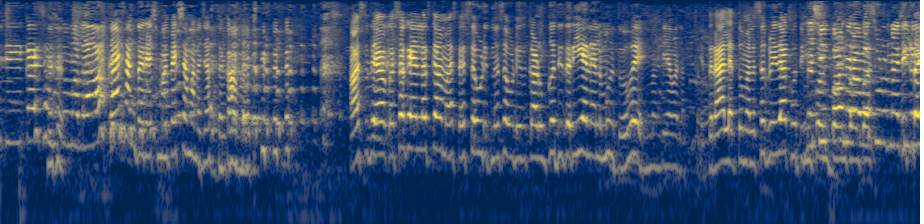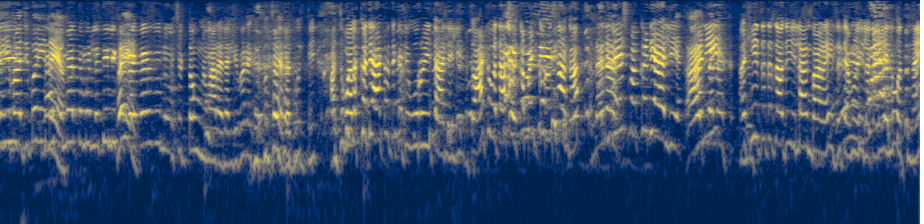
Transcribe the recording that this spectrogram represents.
नाही. काय सांगता रेशमापेक्षा मला जास्त काम आहे. असू द्या का सगळ्यांनाच काम असतात सवडीत न सवडीत काढून कधीतरी येण्याला महत्त्व होय? मग यावं लागतं. तर आल्यात तुम्हाला सगळी दाखवते मी कोण कोण कोण कोण. तिकडं ही माझी बहीण आहे. टोंग मारायला लागली बघा की कुचक्यात बोलती आणि तुम्हाला कधी आठवते कधी उरळीत आलेली? तो आठवत असेल कमेंट करून सांगा. नाही, नाही. रेशमा कधी आली? आणि हिचं तर जाऊ दे ही लहान बाळ आहे हिचं त्यामुळे हिला काही येणं होत नाही.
